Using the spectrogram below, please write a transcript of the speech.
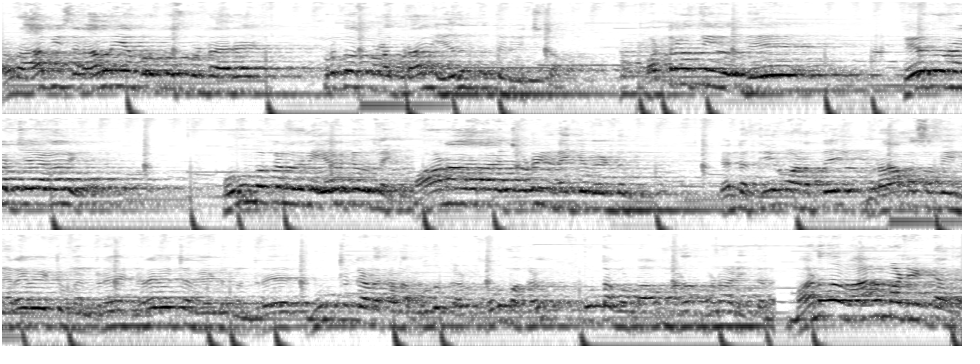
அவர் ஆபீசர் அவர் ஏன் ப்ரொபோஸ் பண்றாரு? ப்ரொபோஸ் பண்ணக்கூடாதுன்னு எதிர்ப்பு தெரிவிச்சிட்டோம். பட்டணத்தை வந்து பேரூராட்சியாக பொதுமக்கள் அதனை ஏற்கவில்லை. மாநகராட்சியுடன் இணைக்க வேண்டும். என்ற தீர்மானத்தை கிராம சபை நிறைவேற்றும் என்று நிறைவேற்ற வேண்டும் என்று நூற்றுக்கணக்கான பொதுக்கள் பொதுமக்கள் கூட்டம் கொண்டாம மனு மனு அளித்தனர் மனுவை வாங்க மாட்டேங்கிட்டாங்க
